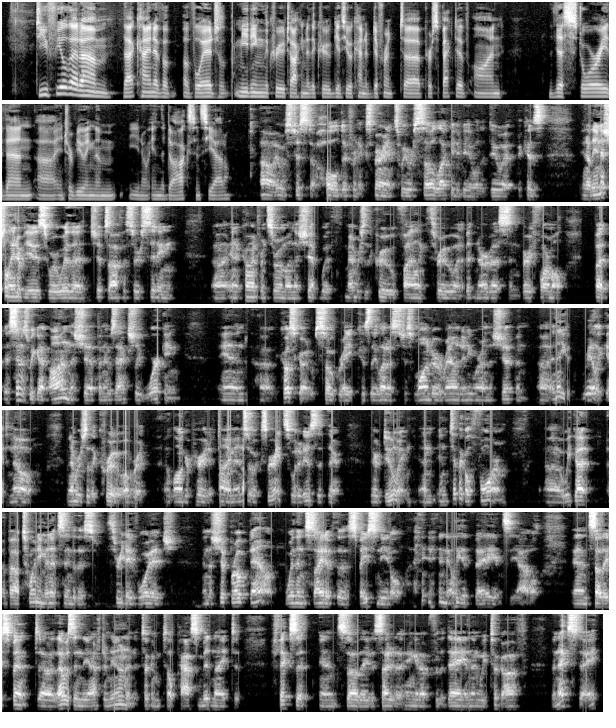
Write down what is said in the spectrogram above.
Do you feel that um, that kind of a, a, voyage, meeting the crew, talking to the crew, gives you a kind of different uh, perspective on this story than uh, interviewing them, you know, in the docks in Seattle? Oh, it was just a whole different experience. We were so lucky to be able to do it because you know, the initial interviews were with a ship's officer sitting uh, in a conference room on the ship with members of the crew filing through and a bit nervous and very formal. But as soon as we got on the ship and it was actually working, And uh, the Coast Guard was so great because they let us just wander around anywhere on the ship, and uh, and then you could really get to know members of the crew over a, a longer period of time, and also experience what it is that they're they're doing. And in typical form, uh, we got about 20 minutes into this three day voyage, and the ship broke down within sight of the Space Needle in Elliott Bay in Seattle. And so they spent, uh, that was in the afternoon, and it took them until past midnight to fix it. And so they decided to hang it up for the day. And then we took off the next day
